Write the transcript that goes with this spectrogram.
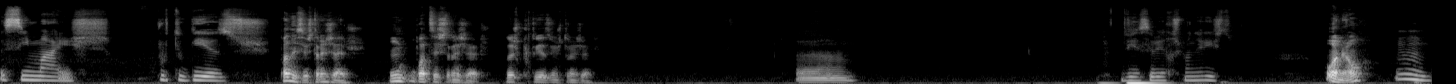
assim, mais portugueses. Podem ser estrangeiros. Um pode ser estrangeiro. Dois portugueses e um estrangeiro. ah, devia saber responder isto. Ou não? Hum.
